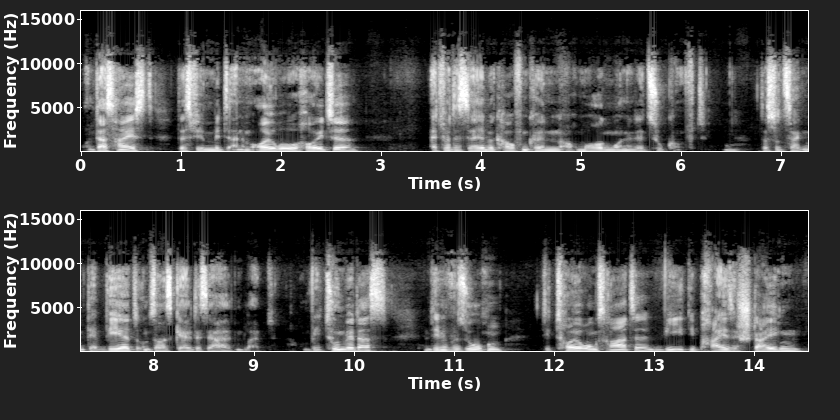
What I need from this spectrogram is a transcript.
Und das heißt, dass wir mit einem Euro heute etwa dasselbe kaufen können, auch morgen und in der Zukunft. Dass sozusagen der Wert unseres Geldes erhalten bleibt. Und wie tun wir das? Indem wir versuchen, die Teuerungsrate, wie die Preise steigen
